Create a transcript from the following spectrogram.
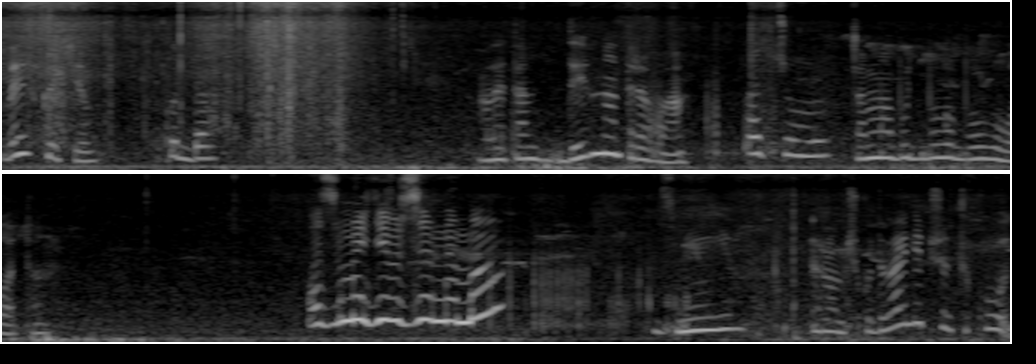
Вискочив. Куди? Але там дивна трава. А чому? Там, мабуть, було болото. А зміїв вже нема? Зміїв. Ромчику, давай ліпше в таку е,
